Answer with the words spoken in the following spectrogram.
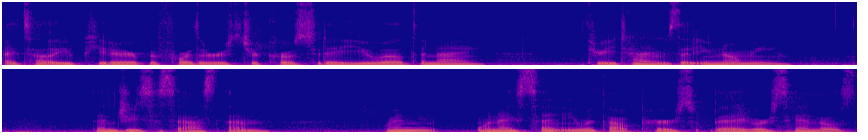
I tell you, Peter, before the rooster crows today, you will deny three times that you know me. Then Jesus asked them, When when I sent you without purse, bag, or sandals,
